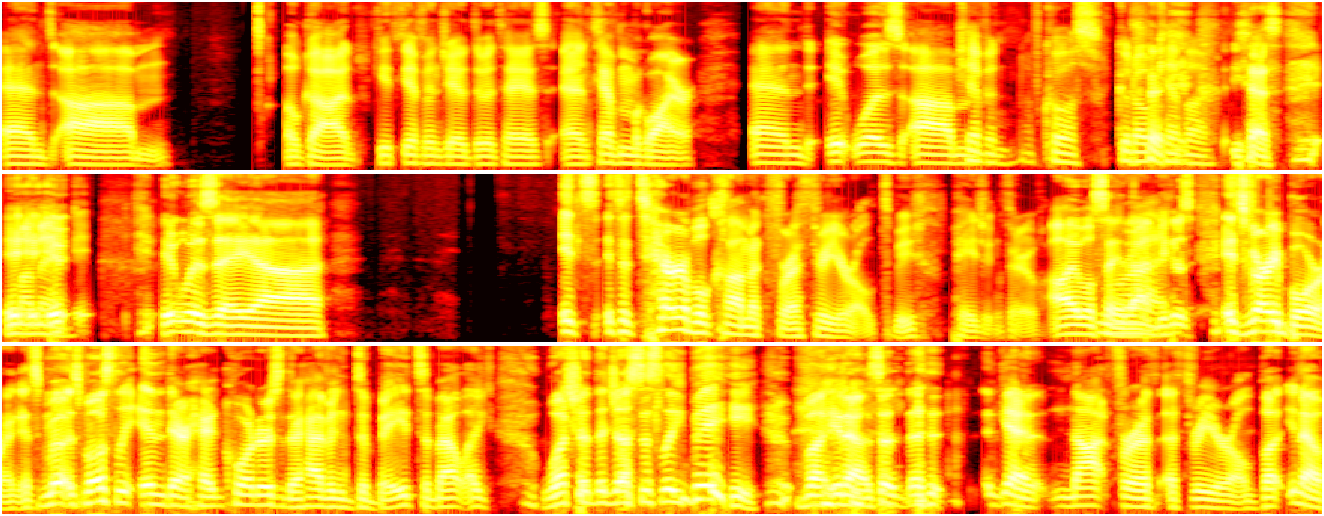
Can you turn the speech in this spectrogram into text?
and um, oh god, Keith Giffen, J.M. DeMatteis, and Kevin Maguire. And it was um, Kevin, of course, good old Kevo. yes, it, it, it, it was a uh, it's it's a terrible comic for a three year old to be paging through. I will say that because it's very boring. It's mo- it's mostly in their headquarters. They're having debates about like what should the Justice League be, but you know, so the, again, not for a, a three year old. But you know,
